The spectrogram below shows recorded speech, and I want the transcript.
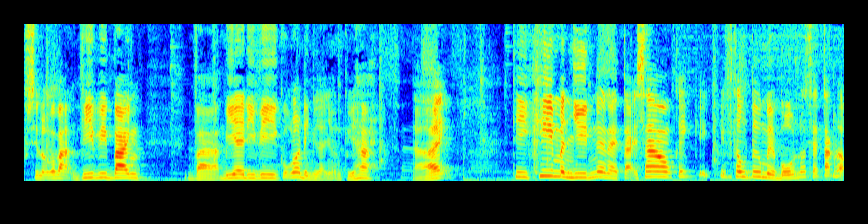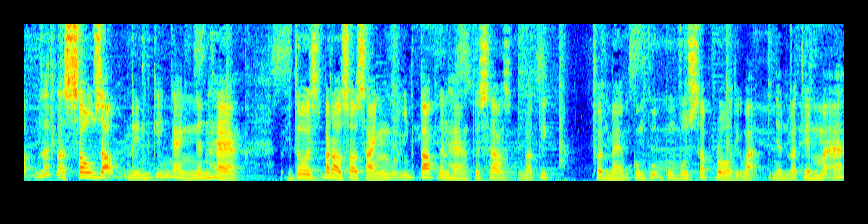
xin lỗi các bạn, VB Bank và BIDV cũng là đỉnh lợi nhuận quý 2. Đấy thì khi mà nhìn này này tại sao cái, cái cái thông tư 14 nó sẽ tác động rất là sâu rộng đến cái ngành ngân hàng thì tôi bắt đầu so sánh những top ngân hàng tôi sao và cái phần mềm công cụ công vụ Shop Pro thì các bạn nhấn vào thêm mã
